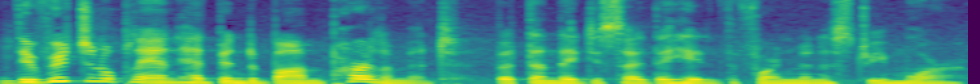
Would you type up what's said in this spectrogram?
the original plan had been to bomb Parliament, but then they decided they hated the foreign ministry more.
